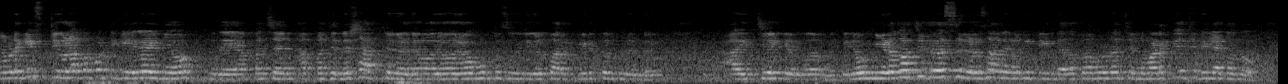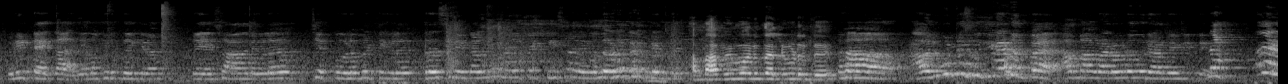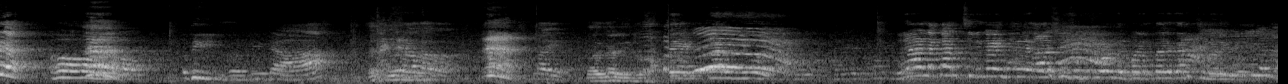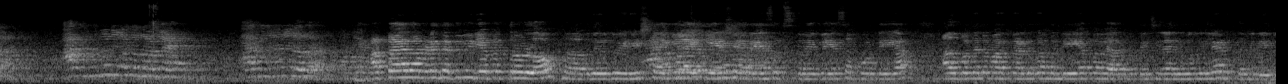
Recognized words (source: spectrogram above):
നമ്മുടെ ഗിഫ്റ്റുകളൊക്കെ പൊട്ടിക്കൽ കഴിഞ്ഞു? അതെ അപ്പച്ചൻ അപ്പച്ചന്റെ ഷർട്ടുകളുടെ ഓരോരോ മുട്ടുസൂചികൾ പറക്കി എടുക്കുന്നുണ്ട് അയച്ചു വെക്കണം പറഞ്ഞു. പിന്നെ ഉണ്ണിയുടെ കുറച്ച് ഡ്രസ്സുകൾ സാധനങ്ങൾ കിട്ടിയിട്ടുണ്ട്. അതൊക്കെ നമ്മളിവിടെ വെച്ചിട്ടുണ്ട്. മടക്കി വെച്ചിട്ടില്ലാട്ടോ ഇവിടെ ഇട്ടേക്കാം. ഞാൻ നോക്കി എടുത്ത് വെക്കണം. സാധനങ്ങൾ ചെപ്പുകൾ പെട്ടികൾ ഡ്രസ്സിനേക്കാൾ കൂടുതൽ പെട്ടി സാധനങ്ങൾ ഇവിടെ കിടക്കുന്നുണ്ട്. അമ്മാമ്മയും മോനും തല്ലുകൂടുണ്ട് ആ, അവന് കുട്ടി സൂചിയാണ് ഇപ്പൊ അമ്മാമ്മയുടെ കൂടെ ഊരാൻ വേണ്ടിട്ട്. ഓ, ദൈവം ഒരാളുടെ കരച്ചിൽ കഴിഞ്ഞ് ആശുപത്രിക്ക് കൊടുത്തപ്പോ അടുത്തൊരു കരച്ചിൽ തുടങ്ങി അപ്പൊ നമ്മുടെ ഇന്നത്തെ വീഡിയോ അപ്പൊ എത്ര ഉള്ളൂ. നിങ്ങൾക്ക് വീഡിയോ ഇഷ്ടമെങ്കിൽ ലൈക്ക് ചെയ്യുക ഷെയർ ചെയ്യുക സബ്സ്ക്രൈബ് ചെയ്യുക സപ്പോർട്ട് ചെയ്യുക. അതുപോലെ തന്നെ മറക്കാണ്ട് കമന്റ് ചെയ്യുക. അപ്പൊ വേറെ പ്രത്യേകിച്ച് കാര്യങ്ങളൊന്നുമില്ല അടുത്ത വീഡിയോയിൽ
